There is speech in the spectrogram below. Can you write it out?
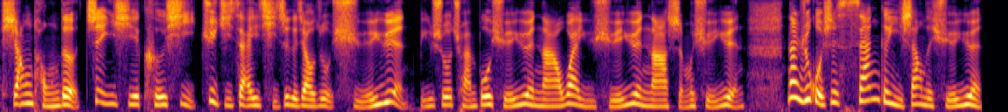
相同的这一些科系聚集在一起，这个叫做学院。比如说传播学院呐、外语学院呐、什么学院。那如果是三个以上的学院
